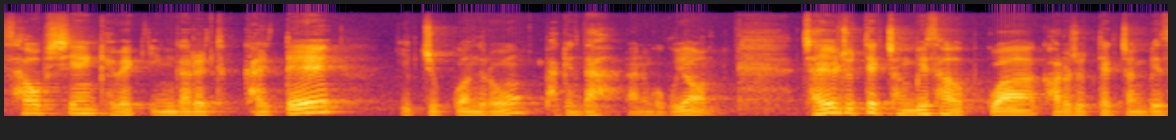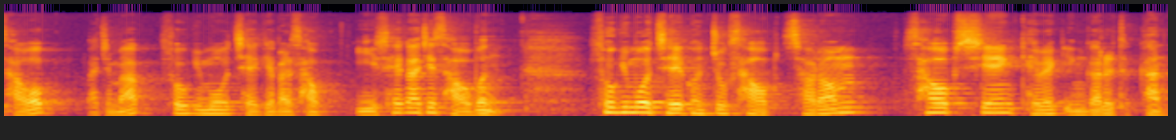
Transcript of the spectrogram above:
사업 시행 계획 인가를 득할 때 입주권으로 바뀐다라는 거고요. 자율주택 정비 사업과 가로주택 정비 사업, 마지막 소규모 재개발 사업 이 세 가지 사업은 소규모 재건축 사업처럼 사업 시행 계획 인가를 득한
